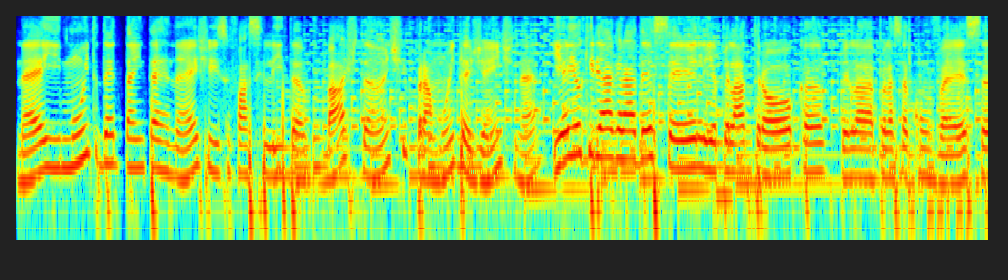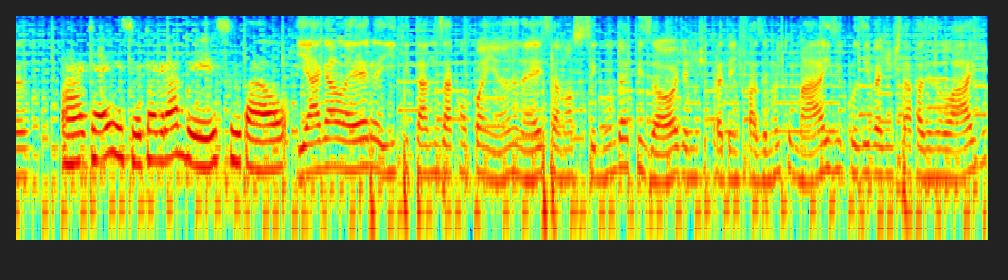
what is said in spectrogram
né? E muito dentro da internet, isso facilita bastante para muita gente, né? E aí eu queria agradecer, Lia, pela troca, pela, pela essa conversa. Ah, que é isso, eu que agradeço tal. E a galera aí que tá nos acompanhando, né? Esse é o nosso segundo episódio, a gente pretende fazer muito mais, inclusive a gente tá fazendo live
